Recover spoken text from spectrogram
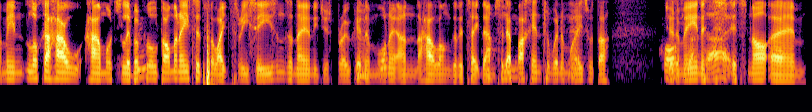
I mean, look at how, how much Liverpool dominated for like three seasons, and they only just broke in and won it. And how long did it take them to get back into winning ways with that? Do you know what I mean? It's side. it's not um,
